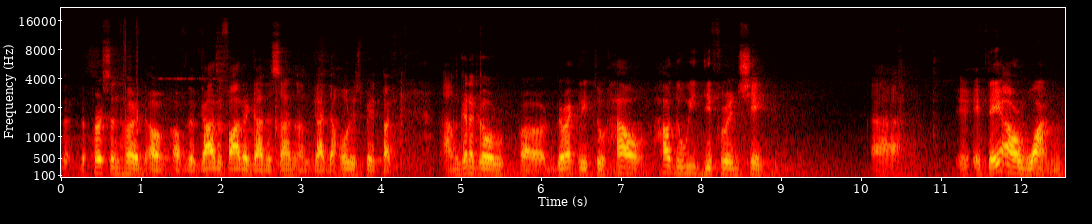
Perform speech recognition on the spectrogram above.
the, personhood of, of the God the Father, God the Son, and God the Holy Spirit, but I'm gonna go uh, directly to how how do we differentiate uh, if, if they are one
